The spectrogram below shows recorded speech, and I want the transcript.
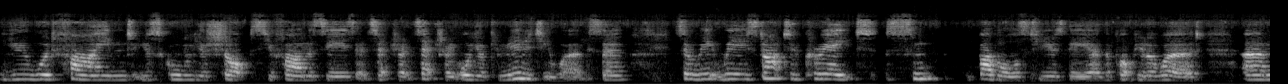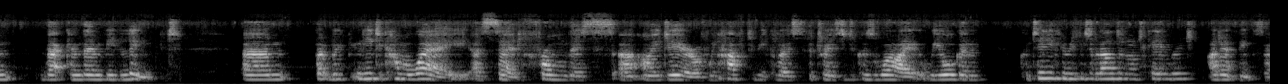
you would find your school, your shops, your pharmacies, etc., etc., all your community work. So, so we, we start to create sm- bubbles, to use the uh, the popular word, um, that can then be linked. Um, but we need to come away, as said, from this uh, idea of we have to be close to the station because why? Are we all going to continue commuting to London or to Cambridge? I don't think so.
